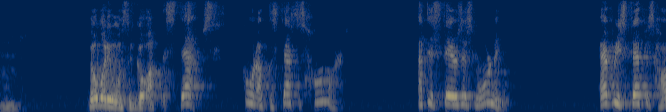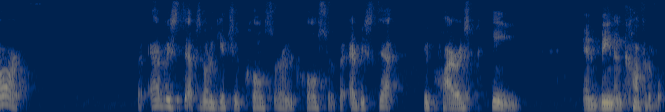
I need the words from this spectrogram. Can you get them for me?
Mm-hmm. Nobody wants to go up the steps Going up the steps is hard. I did stairs this morning. Every step is hard. But every step is going to get you closer and closer. But every step requires pain and being uncomfortable.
